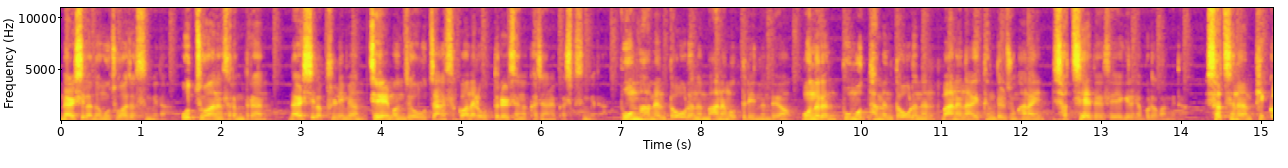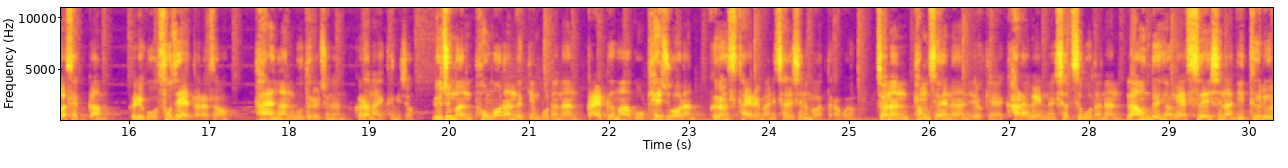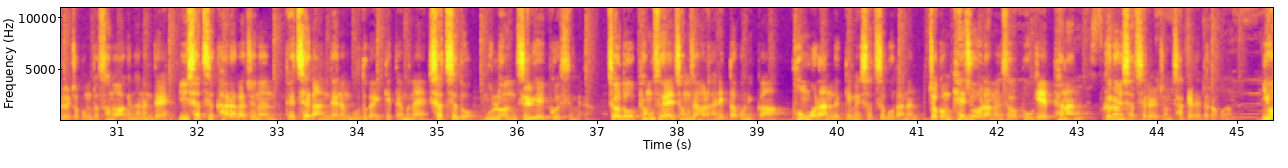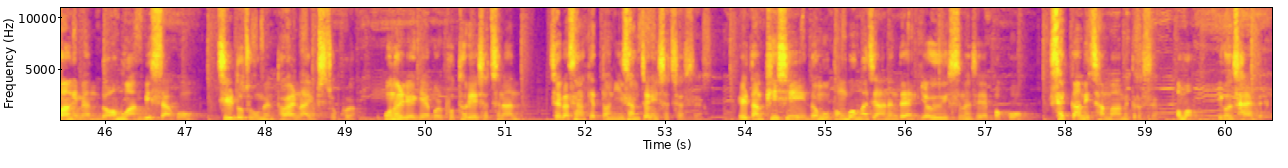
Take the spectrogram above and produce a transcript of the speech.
날씨가 너무 좋아졌습니다. 옷 좋아하는 사람들은 날씨가 풀리면 제일 먼저 옷장에서 꺼낼 옷들을 생각하지 않을까 싶습니다. 봄 하면 떠오르는 많은 옷들이 있는데요. 오늘은 봄옷 하면 떠오르는 많은 아이템들 중 하나인 셔츠에 대해서 얘기를 해보려고 합니다. 셔츠는 핏과 색감, 그리고 소재에 따라서 다양한 무드를 주는 그런 아이템이죠. 요즘은 포멀한 느낌보다는 깔끔하고 캐주얼한 그런 스타일을 많이 찾으시는 것 같더라고요. 저는 평소에는 이렇게 카라가 있는 셔츠보다는 라운드형의 스웨시나 니트류를 조금 더 선호하긴 하는데 이 셔츠 카라가 주는 대체가 안 되는 무드가 있기 때문에 셔츠도 물론 즐겨 입고 있습니다. 저도 평소에 정장을 안 입다 보니까 포멀한 느낌의 셔츠보다는 조금 캐주얼하면서 보기에 편한 그런 셔츠를 좀 찾게 되더라고요. 이왕이면 너무 안 비싸고 질도 좋으면 더할 나위 없이 좋고요. 오늘 얘기해볼 포터리의 셔츠는 제가 생각했던 이상적인 셔츠였어요. 일단 핏이 너무 벙벙하지 않은데 여유 있으면서 예뻤고 색감이 참 마음에 들었어요. 어머, 이건 사야 돼.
